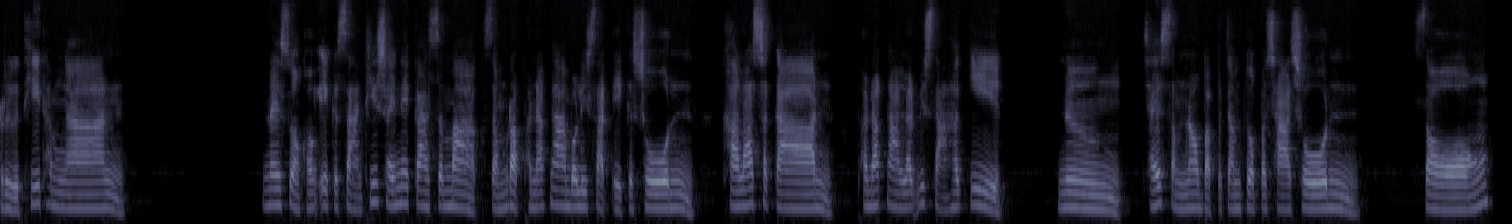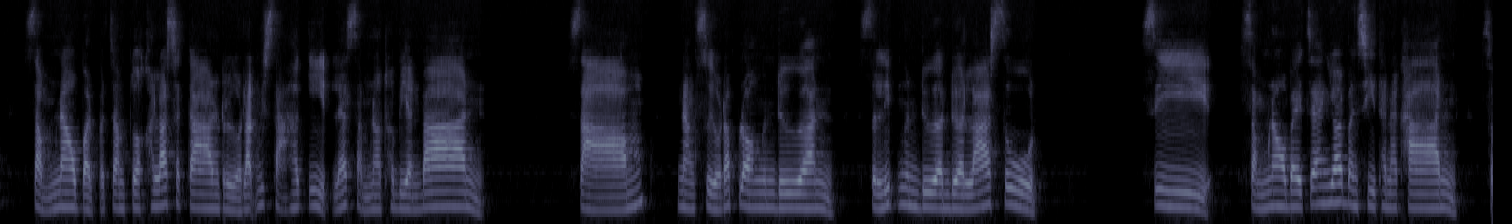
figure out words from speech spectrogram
หรือที่ทำงาน ในส่วนของเอกสารที่ใช้ในการสมัครสำหรับพนักงานบริษัทเอกชน ข้าราชการ พนักงานรัฐวิสาหกิจ 1. ใช้สำเนาบัตรประจำตัวประชาชน 2. สำเนาบัตรประจำตัวข้าราชการหรือรัฐวิสาหกิจ และสำเนาทะเบียนบ้าน 3. หนังสือรับรองเงินเดือน สลิปเงินเดือนเดือนล่าสุด 4. สำเนาใบแจ้งยอดบัญชีธนาคาร ส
